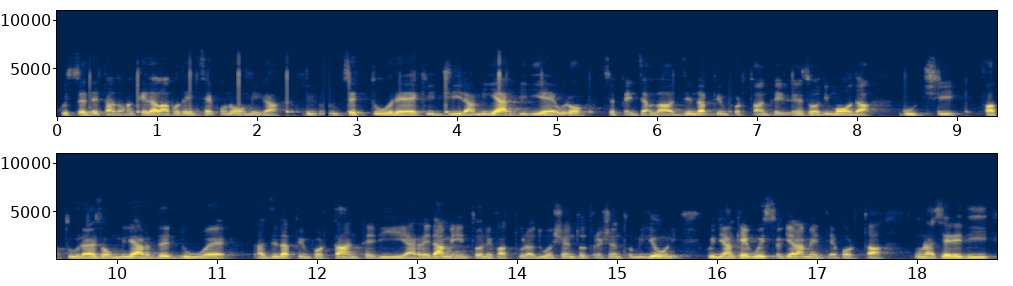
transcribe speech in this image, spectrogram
questo è dettato anche dalla potenza economica di un settore che gira miliardi di euro, se pensi all'azienda più importante so, di moda Gucci fattura so, un miliardo e due, l'azienda più importante di arredamento ne fattura 200-300 milioni, quindi anche questo chiaramente porta una serie di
